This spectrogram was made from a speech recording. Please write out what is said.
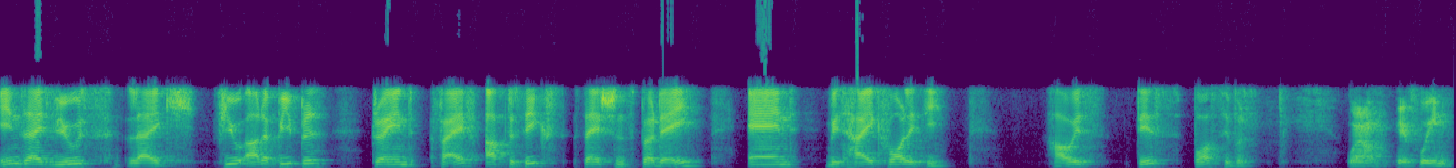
inside views like few other people trained five up to six sessions per day and with high quality. How is this possible? Well, if we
